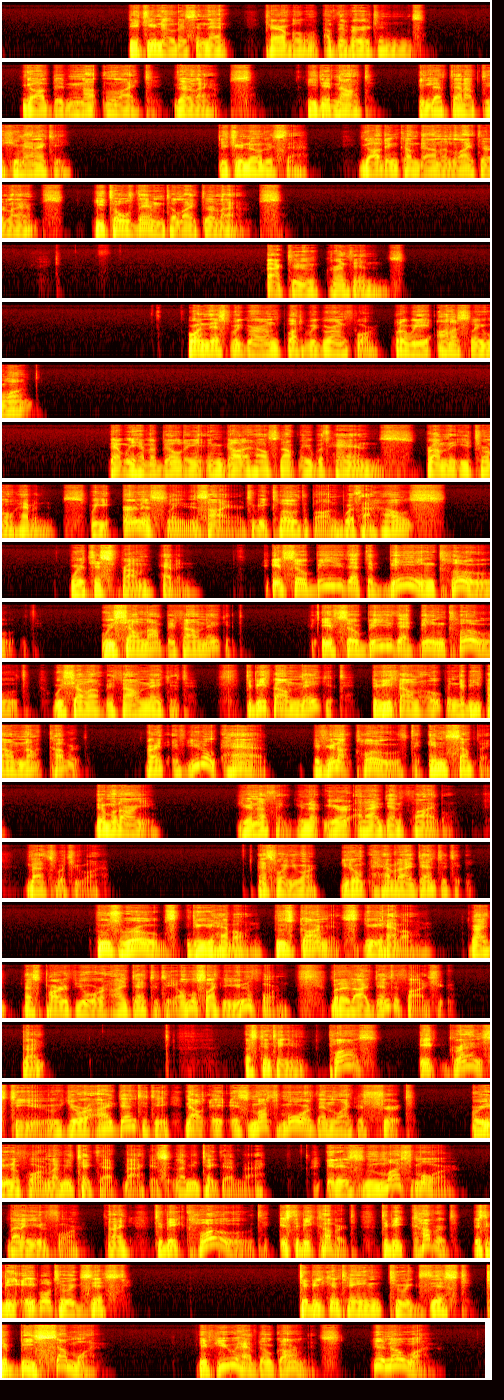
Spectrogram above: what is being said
Did you notice in that parable of the virgins, God did not light their lamps. He did not. He left that up to humanity. Did you notice that? God didn't come down and light their lamps. He told them to light their lamps. Back to Corinthians. For in this we groan, what we groan for? What do we honestly want? That we have a building in God, a house not made with hands, from the eternal heavens. We earnestly desire to be clothed upon with a house which is from heaven. If so be that the being clothed, we shall not be found naked. If so be that being clothed, we shall not be found naked. To be found naked, to be found open, to be found not covered, right? If you don't have, if you're not clothed in something, then what are you? You're nothing. You're not, you're unidentifiable. That's what you are. That's what you are. You don't have an identity. Whose robes do you have on? Whose garments do you have on? Right? That's part of your identity, almost like a uniform, but it identifies you. Right? Let's continue. Plus, it grants to you your identity. Now, it's much more than like a shirt or a uniform. Let me take that back. Let me take that back. It is much more than a uniform. Right? To be clothed is to be covered. To be covered is to be able to exist. To be contained, to exist, to be someone. If you have no garments, you're no one.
